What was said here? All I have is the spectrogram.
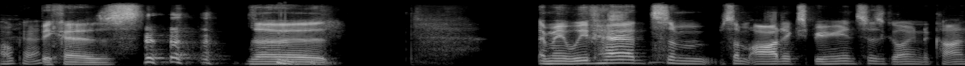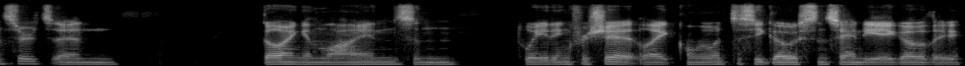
Okay. because the hmm. I mean we've had some some odd experiences going to concerts and going in lines and waiting for shit. Like when we went to see Ghost in San Diego they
